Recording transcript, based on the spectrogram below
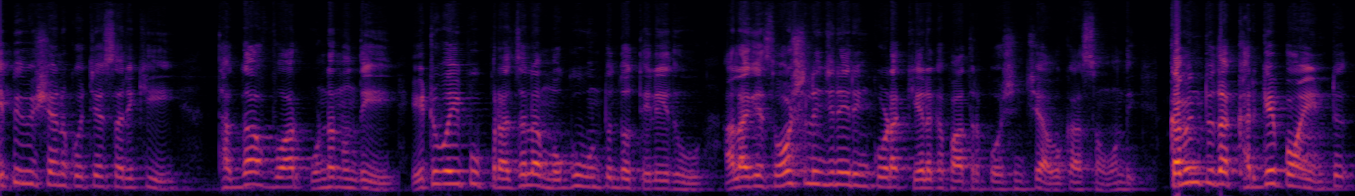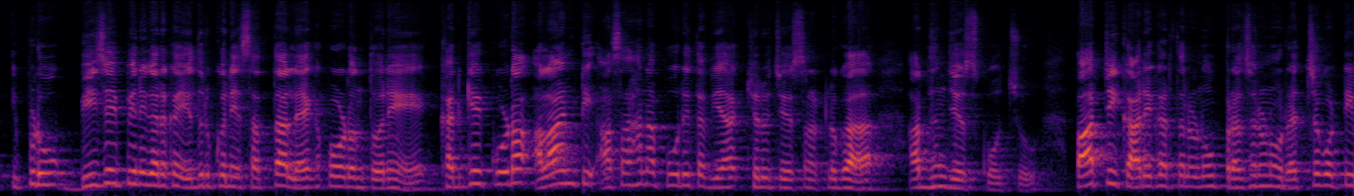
ఏపీ విషయానికి వచ్చేసరికి థగ్ ఆఫ్ వార్ ఉండనుంది. ఎటువైపు ప్రజల మొగ్గు ఉంటుందో తెలియదు అలాగే సోషల్ ఇంజనీరింగ్ కూడా కీలక పాత్ర పోషించే అవకాశం ఉంది. Coming to the Kharge point ఇప్పుడు బీజేపీని గనక ఎదుర్కొనే సత్తా లేకపోవడంతోనే ఖర్గే కూడా అలాంటి అసహన పూరిత వ్యాఖ్యలు చేసినట్లుగా అర్థం చేసుకోవచ్చు. పార్టీ కార్యకర్తలను ప్రజలను రెచ్చగొట్టి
